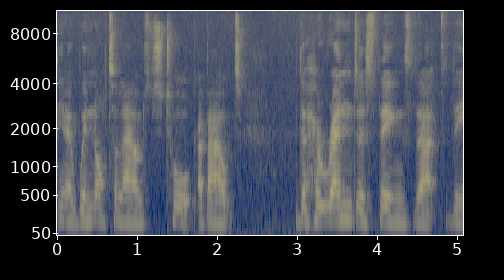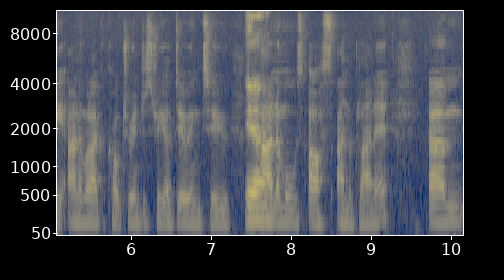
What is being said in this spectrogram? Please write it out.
you know, we're not allowed to talk about the horrendous things that the animal agriculture industry are doing to yeah, animals, us, and the planet. Um,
